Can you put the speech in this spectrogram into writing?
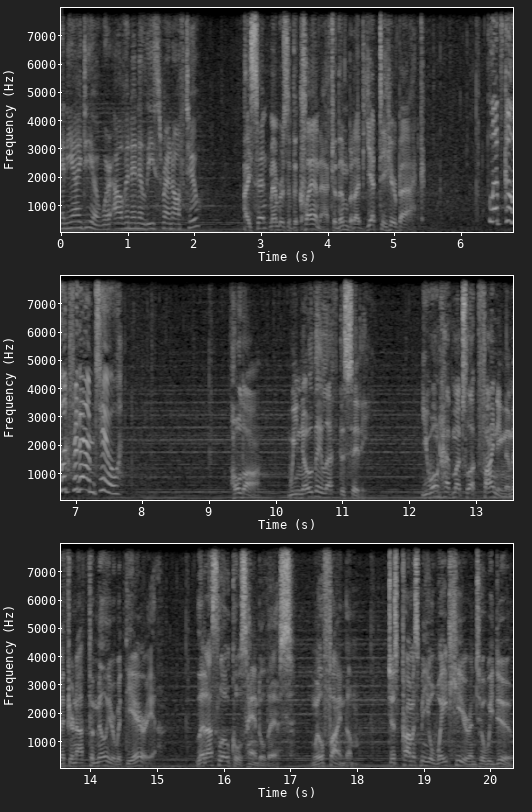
Any idea where Alvin and Elise ran off to? I sent members of the clan after them, but I've yet to hear back. Let's go look for them, too. Hold on. We know they left the city. You won't have much luck finding them if you're not familiar with the area. Let us locals handle this. We'll find them. Just promise me you'll wait here until we do.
